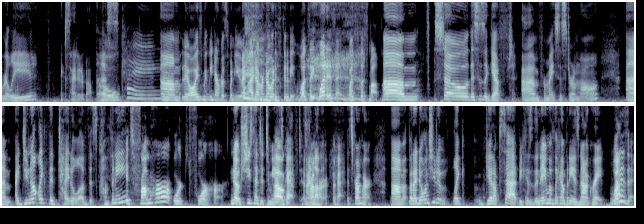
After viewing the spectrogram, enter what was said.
Really excited about this. Okay. Um, they always make me nervous when you. I never know what it's gonna be. What's it? What is it? What's this month? Um, so this is a gift um, from my sister-in-law. Um, I do not like the title of this company. It's from her or for her. no, she sent it to me Oh, as okay. a gift, It's and I from love her. it. Okay. it's from her. Um, but I don't want you to like get upset because the name of the company is not great. What But is it?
